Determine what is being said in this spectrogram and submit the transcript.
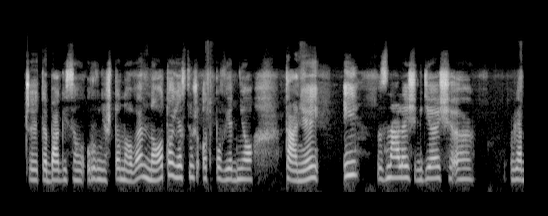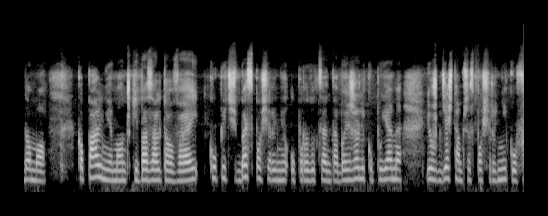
czy te bagi są również tonowe, no to jest już odpowiednio taniej i znaleźć gdzieś e, wiadomo, kopalnię mączki bazaltowej kupić bezpośrednio u producenta, bo jeżeli kupujemy już gdzieś tam przez pośredników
